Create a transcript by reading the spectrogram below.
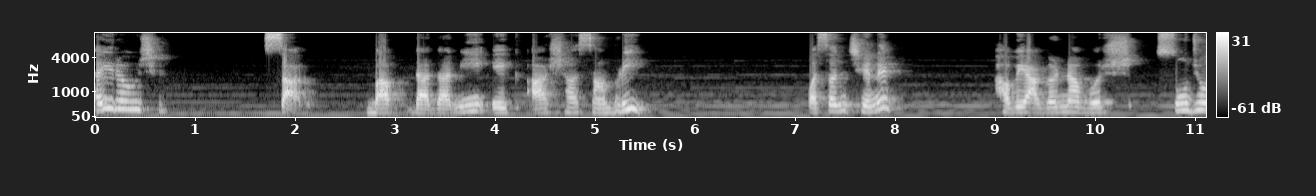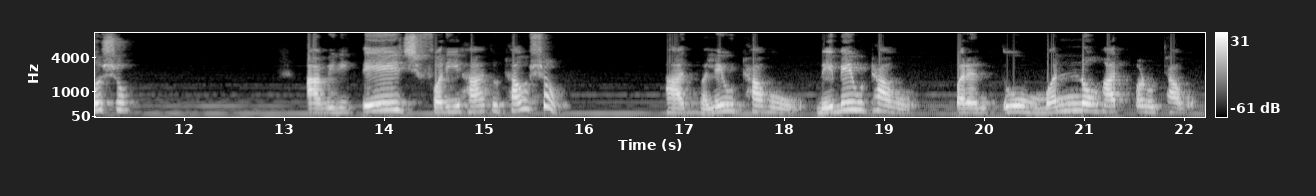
થઈ રહ્યું છે. સારું. બાપ દાદાની એક આશા સાંભળી. પસંદ છે ને? હવે આગળના વર્ષ શું જોશો? આવી રીતે જ ફરી હાથ ઉઠાવશો? હાથ ભલે ઉઠાવો, બે બે ઉઠાવો, પરંતુ મનનો હાથ પણ ઉઠાવો.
